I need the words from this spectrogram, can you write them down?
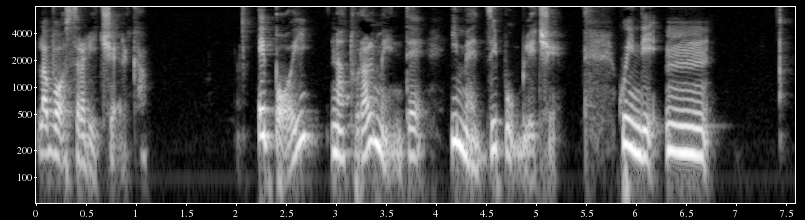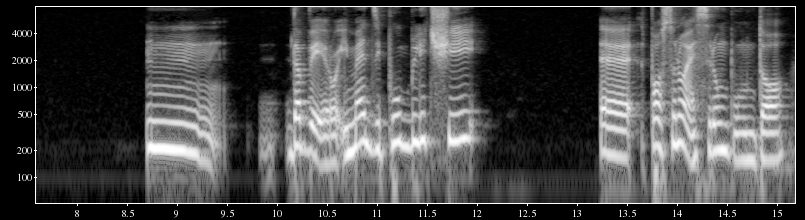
la vostra ricerca. E poi, naturalmente, i mezzi pubblici. Quindi, mm, mm, davvero i mezzi pubblici eh, possono essere un punto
